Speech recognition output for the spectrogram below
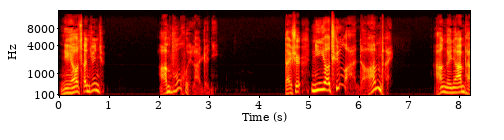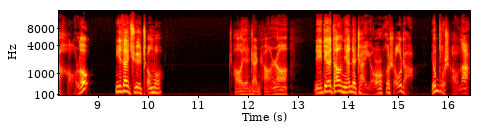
你要参军去，俺不会拦着你。但是你要听俺的安排，俺给你安排好喽，你再去成不？朝鲜战场上，你爹当年的战友和首长有不少呢，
